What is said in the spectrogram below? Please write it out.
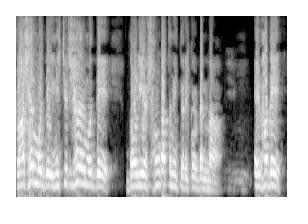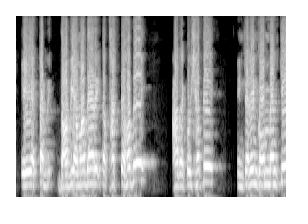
ক্লাসের মধ্যে ইনস্টিটিউশনের মধ্যে দলীয় সংঘাত উনি তৈরি করবেন না। এইভাবে এই একটা দাবি আমাদের, এটা থাকতে হবে। আর একই সাথে ইন্টারিম গভর্নমেন্টকে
